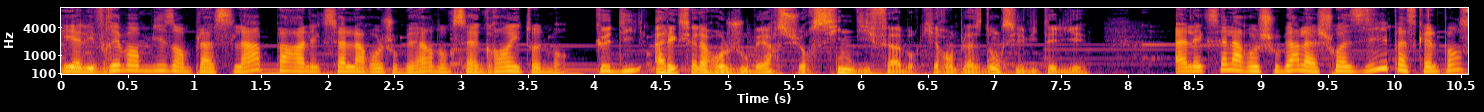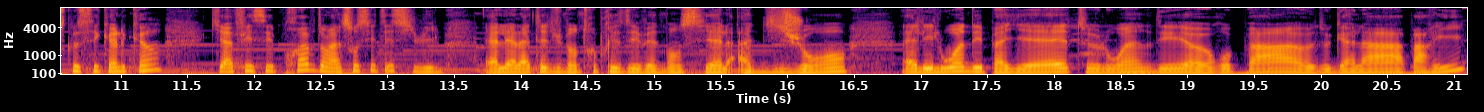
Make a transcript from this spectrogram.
Et elle est vraiment mise en place là par Alexia Laroche-Joubert, donc c'est un grand étonnement. Que dit Alexia Laroche-Joubert sur Cindy Fabre, qui remplace donc Sylvie Tellier? Alexia Laroche-Joubert l'a choisie parce qu'elle pense que c'est quelqu'un qui a fait ses preuves dans la société civile. Elle est à la tête d'une entreprise d'événementiel à Dijon. Elle est loin des paillettes, loin des euh, repas euh, de gala à Paris.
